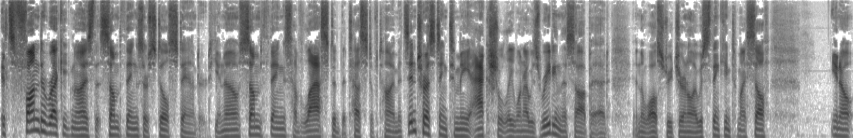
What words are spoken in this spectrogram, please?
it's fun to recognize that some things are still standard. You know, some things have lasted the test of time. It's interesting to me, actually, when I was reading this op ed in the Wall Street Journal, I was thinking to myself, you know,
